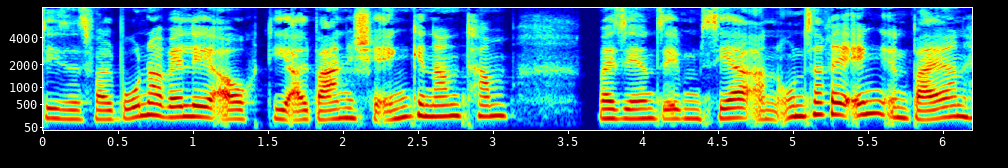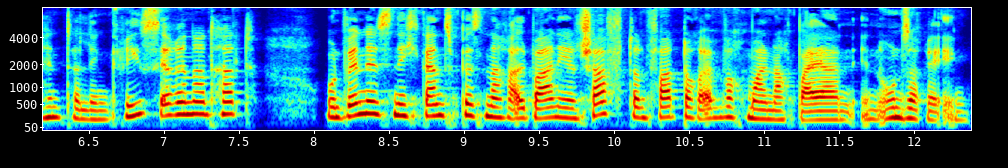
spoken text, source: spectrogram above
dieses Valbona Valley auch die albanische Eng genannt haben, weil sie uns eben sehr an unsere Eng in Bayern hinter Lenkries erinnert hat. Und wenn es nicht ganz bis nach Albanien schafft, dann fahrt doch einfach mal nach Bayern in unsere Eng.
